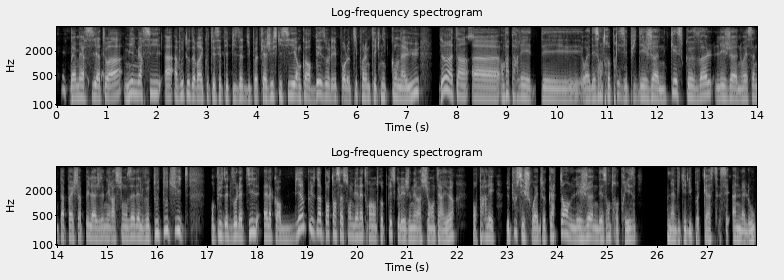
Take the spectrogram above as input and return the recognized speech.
Ben, merci à toi. Mille merci à, à vous tous d'avoir écouté cet épisode du podcast jusqu'ici. Encore désolé pour le petit problème technique qu'on a eu. Demain matin, euh, on va parler des, ouais, des entreprises et puis des jeunes. Qu'est-ce que veulent les jeunes? Ouais, ça ne t'a pas échappé. La génération Z, elle veut tout tout de suite. En plus d'être volatile, elle accorde bien plus d'importance à son bien-être en entreprise que les générations antérieures. Pour parler de tous ces choix, de ce qu'attendent les jeunes des entreprises, L'invité du podcast, c'est Anne Lalou,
